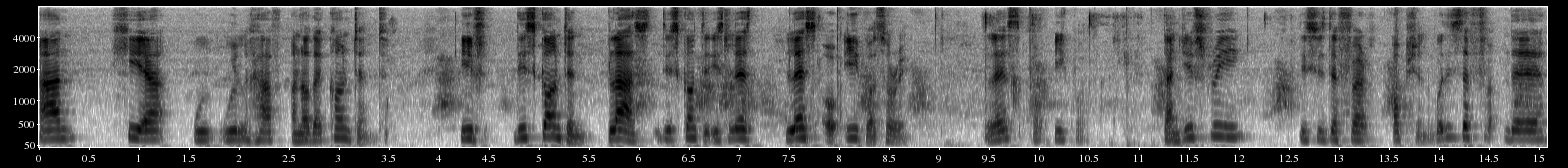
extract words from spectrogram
and here we will have another content. If this content plus this content is less less or equal sorry less or equal than G3 this is the first option. What is the the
